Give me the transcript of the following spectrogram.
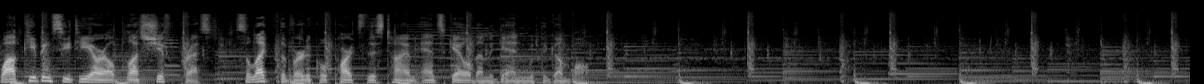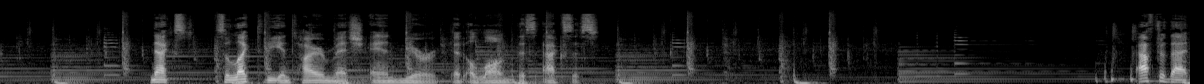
While keeping CTRL plus Shift pressed, select the vertical parts this time and scale them again with the gumball. Next, select the entire mesh and mirror it along this axis. After that,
